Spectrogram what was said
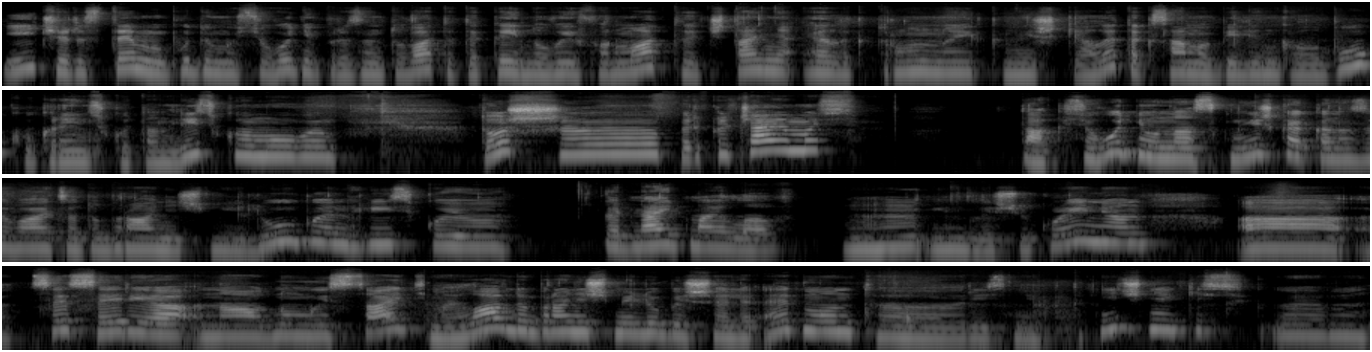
І через те ми будемо сьогодні презентувати такий новий формат читання електронної книжки, але так само bilingual book українською та англійською мовою. Тож, е, переключаємось. Так, сьогодні у нас книжка, яка називається Добраніч, мій любий англійською. Good night, my love. English Ukrainian. А це серія на одному із сайтів My Love, Добраніч, мій любий, Шелі Едмонд, е, різні технічні якісь ем,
